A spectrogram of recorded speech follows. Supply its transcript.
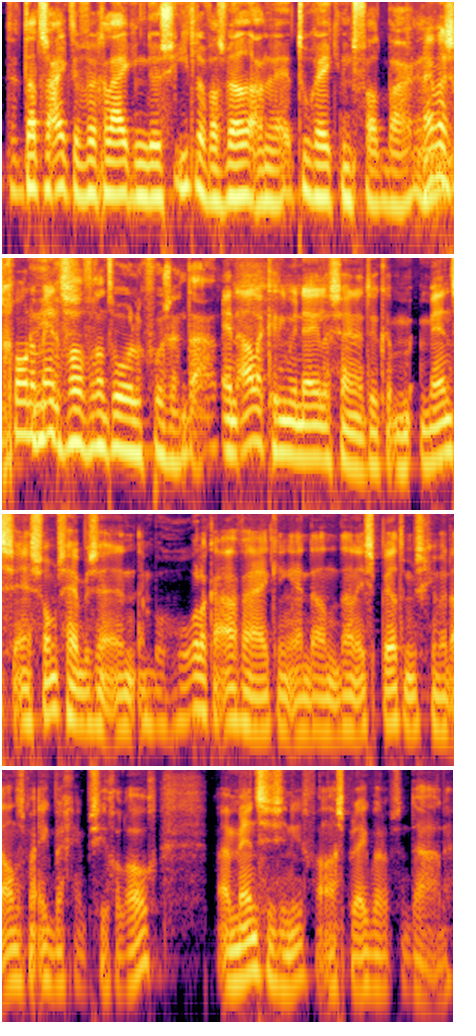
dat is eigenlijk de vergelijking. Dus Hitler was wel aan toerekeningsvatbaar. En Hij was gewoon een in ieder geval verantwoordelijk voor zijn daad. En alle criminelen zijn natuurlijk mensen en soms hebben ze een, een behoorlijke afwijking en dan, dan is, speelt er misschien wat anders, maar ik ben geen psycholoog. Maar een mens is in ieder geval aanspreekbaar op zijn daden.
